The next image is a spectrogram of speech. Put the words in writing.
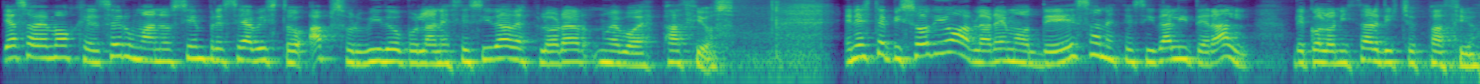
Ya sabemos que el ser humano siempre se ha visto absorbido por la necesidad de explorar nuevos espacios, en este episodio hablaremos de esa necesidad literal de colonizar dicho espacio,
